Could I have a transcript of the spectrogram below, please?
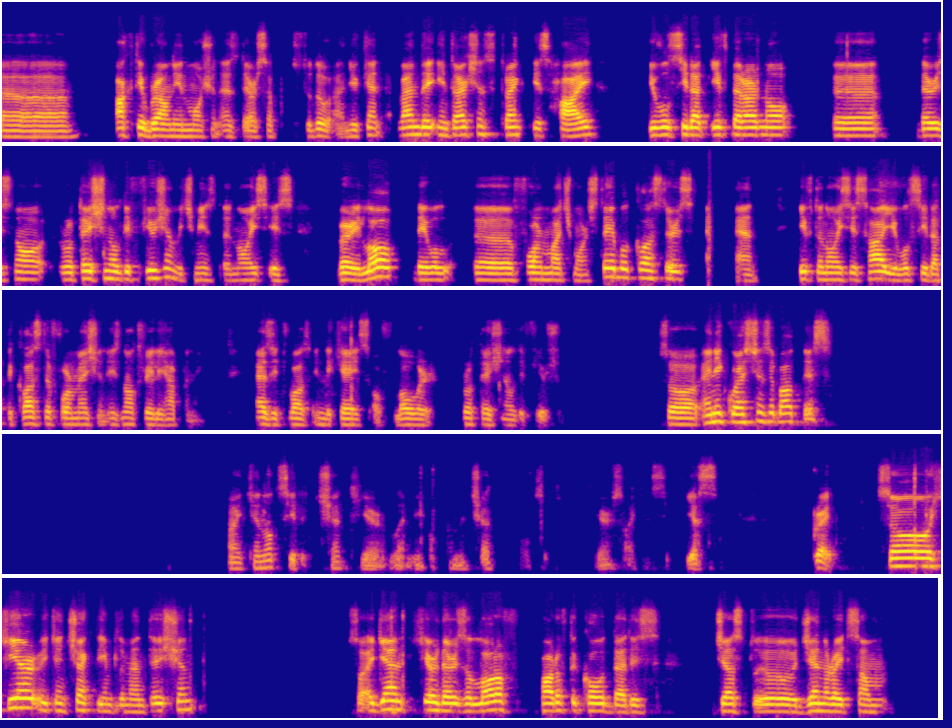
uh, active Brownian motion as they're supposed to do. And you can, when the interaction strength is high, you will see that if there are no, uh, there is no rotational diffusion, which means the noise is very low, they will uh, form much more stable clusters. And if the noise is high, you will see that the cluster formation is not really happening as it was in the case of lower rotational diffusion. So any questions about this? I cannot see the chat here. Let me open the chat also here so I can see. Yes, great. So here we can check the implementation. So again, here there is a lot of part of the code that is just to generate some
